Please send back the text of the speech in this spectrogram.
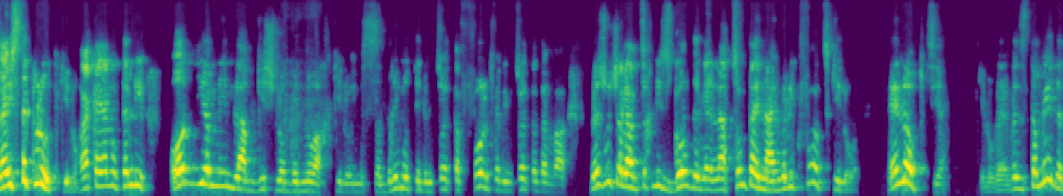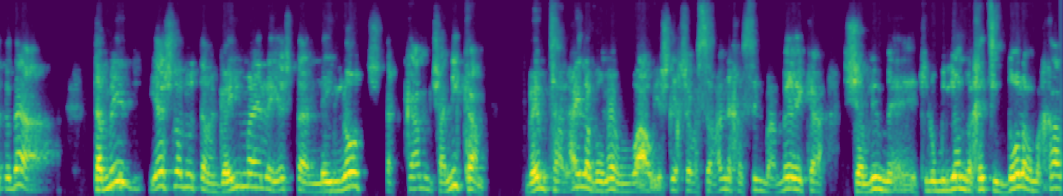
זה ההסתכלות, כאילו, רק היה נותן לי עוד ימים להרגיש לא בנוח, כאילו, אם מסדרים אותי למצוא את הפולט ולמצוא את הדבר. באיזשהו שלב צריך לסגור, לעצום את העיניים ולקפוץ, כאילו, אין אופציה, כאילו, וזה תמיד, אתה יודע, תמיד יש לנו את הרגעים האלה, יש את הלילות שאתה קם, שאני קם, באמצע הלילה ואומר וואו יש לי עכשיו עשרה נכסים באמריקה שווים אה, כאילו מיליון וחצי דולר מחר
